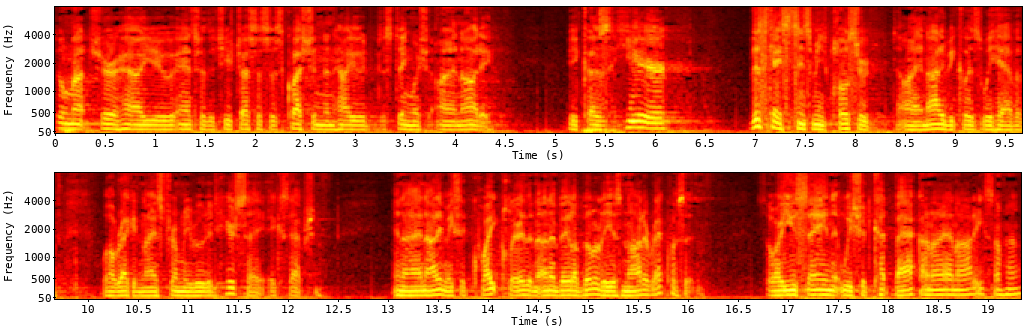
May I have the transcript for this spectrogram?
still not sure how you answer the Chief Justice's question and how you distinguish Inadi. Because here, this case seems to me closer to Inadi because we have a well-recognized, firmly rooted hearsay exception. And Inadi makes it quite clear that unavailability is not a requisite. So are you saying that we should cut back on Inadi somehow?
